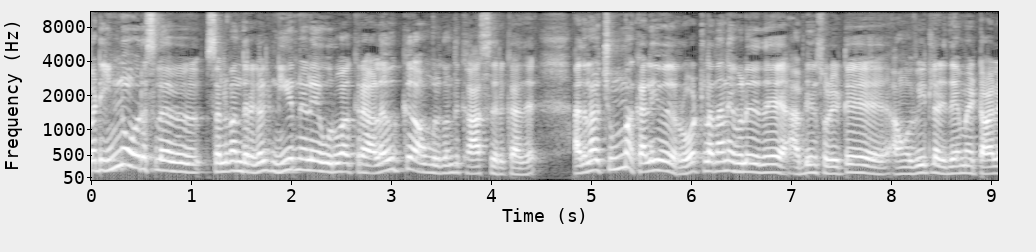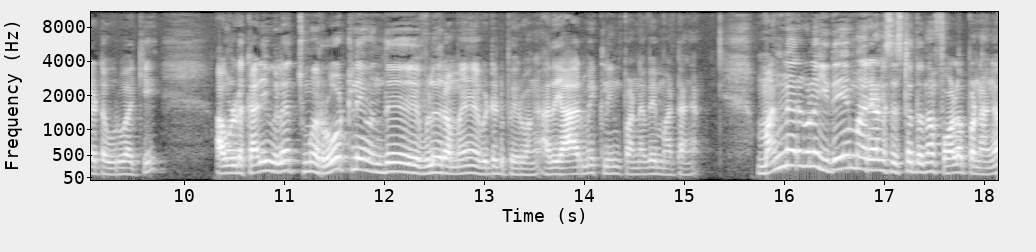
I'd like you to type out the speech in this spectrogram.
பட் இன்னும் ஒரு சில செல்வந்தர்கள் நீர்நிலையை உருவாக்குற அளவுக்கு அவங்களுக்கு வந்து காசு இருக்காது. அதனால் சும்மா கழிவு ரோட்டில் தானே விழுகுது அப்படின்னு சொல்லிட்டு அவங்க வீட்டில் இதே மாதிரி டாய்லெட்டை உருவாக்கி அவங்களோட கழிவுகளை சும்மா ரோட்லேயே வந்து விழுகிற மாதிரி விட்டுட்டு போயிடுவாங்க அதை யாருமே க்ளீன் பண்ணவே மாட்டாங்க. மன்னர்களும் இதே மாதிரியான சிஸ்டத்தை தான் ஃபாலோ பண்ணாங்க.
